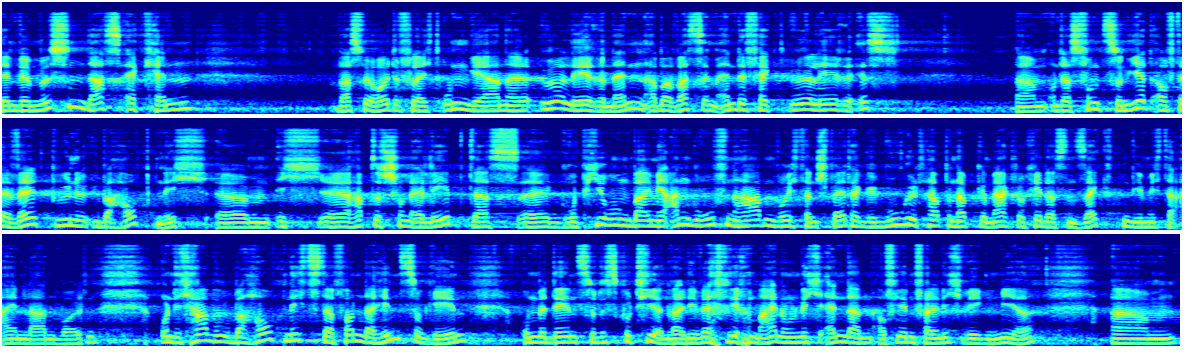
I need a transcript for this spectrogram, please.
Denn wir müssen das erkennen, was wir heute vielleicht ungerne Irrlehre nennen, aber was im Endeffekt Irrlehre ist. Ähm, und das funktioniert auf der Weltbühne überhaupt nicht. Ähm, ich äh, habe das schon erlebt, dass äh, Gruppierungen bei mir angerufen haben, wo ich dann später gegoogelt habe und habe gemerkt, okay, das sind Sekten, die mich da einladen wollten. Und ich habe überhaupt nichts davon, dahin zu gehen, um mit denen zu diskutieren, weil die werden ihre Meinung nicht ändern, auf jeden Fall nicht wegen mir. Ähm,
